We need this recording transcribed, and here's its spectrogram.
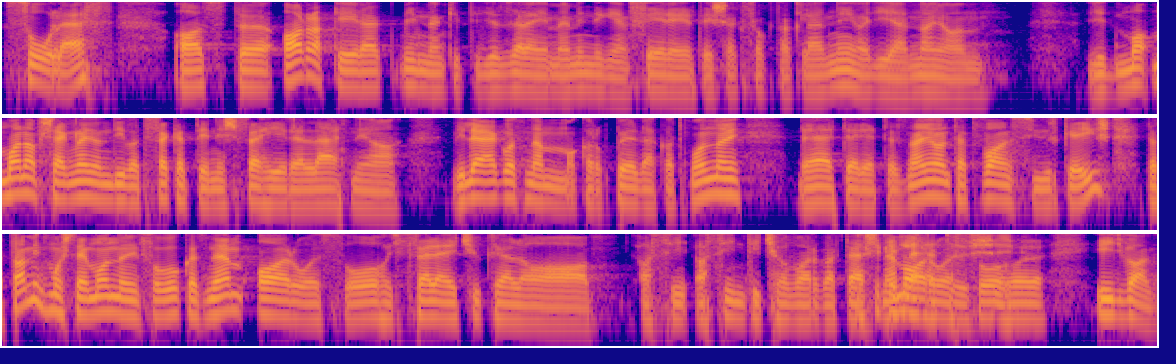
szó lesz, azt arra kérek mindenkit így az elején, mert mindig ilyen félreértések szoktak lenni, hogy ilyen nagyon Ugye ma, manapság nagyon divat feketén és fehéren látni a világot, nem akarok példákat mondani, de elterjedt ez nagyon, tehát van szürke is. Tehát amit most én mondani fogok, az nem arról szól, hogy felejtsük el a, a, szí- a szinti csavargatást, Ez csak nem arról szól, hogy így van.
